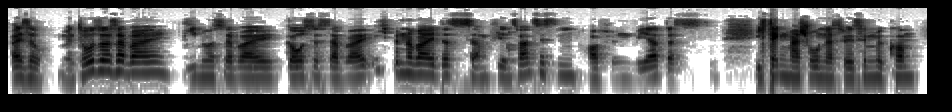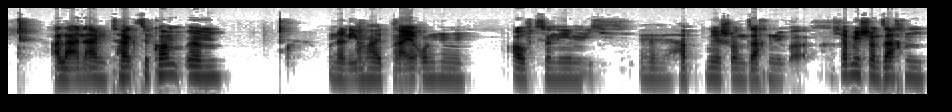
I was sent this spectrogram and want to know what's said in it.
also, Mentoso ist dabei, Dino ist dabei, Ghost ist dabei, ich bin dabei, das ist am 24. hoffen wir, dass ich denke mal schon, dass wir es hinbekommen, alle an einem Tag zu kommen ähm, und dann eben halt drei Runden aufzunehmen. Ich äh, habe mir schon Sachen über, ich habe mir schon Sachen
